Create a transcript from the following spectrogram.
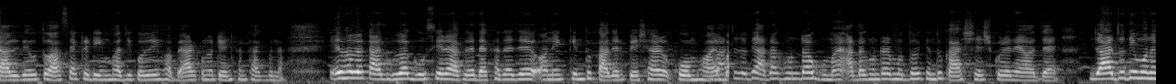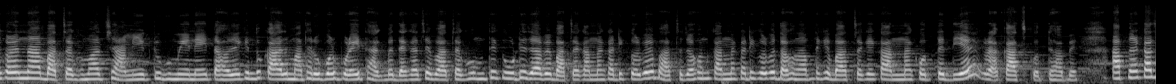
ডাল যেহেতু আছে, একটা ডিম ভাজি করলেই হবে, আর কোনো টেনশন থাকবে না। এভাবে কাজগুলো গুছিয়ে রাখলে দেখা যায় যে অনেক কিন্তু কাজের প্রেশার কম হয়। বাচ্চা যদি আধা ঘন্টাও ঘুমায়, আধা ঘণ্টার মধ্যেও কিন্তু কাজ শেষ করে নেওয়া যায়। যার যদি মনে করেন, না, বাচ্চা ঘুমাচ্ছে, আমি একটু ঘুমিয়ে নেই, তাহলে কিন্তু কাজ মাথার উপর পড়েই থাকবে। দেখা যাচ্ছে বাচ্চা ঘুম থেকে উঠে যাবে, বাচ্চা কান্নাকাটি করবে। বাচ্চা যখন কান্নাকাটি করবে, তখন আপনাকে বাচ্চাকে কান্না করতে দিয়ে কাজ করতে হবে। আপনার কাজ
